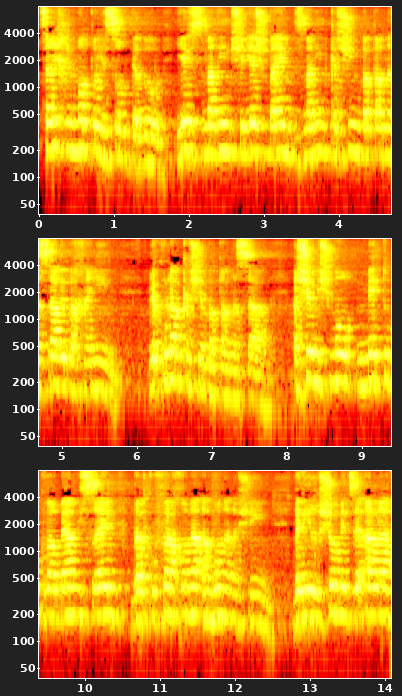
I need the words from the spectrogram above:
צריך ללמוד פה יסוד גדול. יש זמנים שיש בהם זמנים קשים בפרנסה ובחיים. לכולם קשה בפרנסה. השם ישמור, מתו כבר בעם ישראל בתקופה האחרונה המון אנשים. ונרשום את זה הלאה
